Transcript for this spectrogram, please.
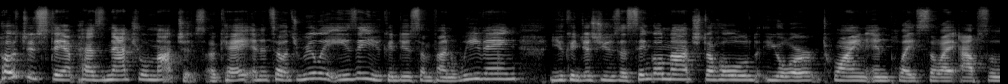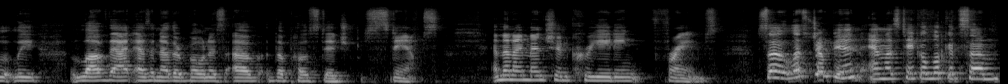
postage stamp has natural notches, okay? And so it's really easy. You can do some fun weaving. You can just use a single notch to hold your twine in place. So I absolutely love that as another bonus of the postage stamps. And then I mentioned creating frames. So let's jump in and let's take a look at some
